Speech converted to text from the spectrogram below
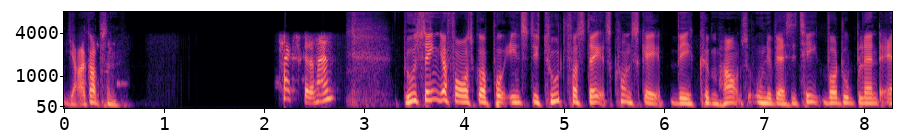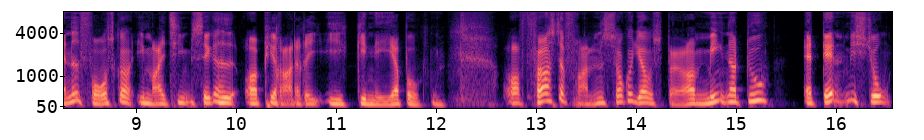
Jacobsen. Tak skal du have. Du er seniorforsker på Institut for Statskundskab ved Københavns Universitet, hvor du blandt andet forsker i maritim sikkerhed og pirateri i Guinea-bugten. Og først og fremmest, så kunne jeg jo spørge, mener du, at den mission,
